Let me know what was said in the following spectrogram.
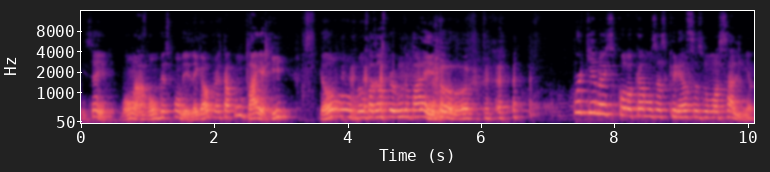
Isso aí. Vamos lá, vamos responder. Legal que vai estar com o pai aqui, então vou fazer umas perguntas para ele. Ô, louco. Por que nós colocamos as crianças numa salinha?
